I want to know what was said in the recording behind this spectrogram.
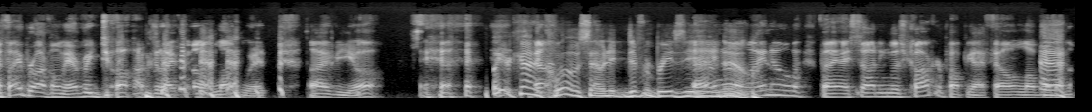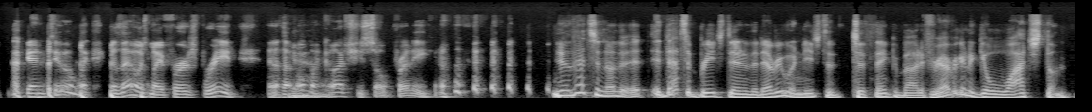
if I brought home every dog that I fell in love with, I'd be oh well, you're kind of close. How many different breeds do you have I know, now? I know. But I, I, saw an English Cocker puppy. I fell in love with on the weekend too. I'm like, because that was my first breed, and I thought, yeah. oh my god, she's so pretty. you know, that's another. It, it, that's a breed standard that everyone needs to to think about. If you're ever going to go watch them,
